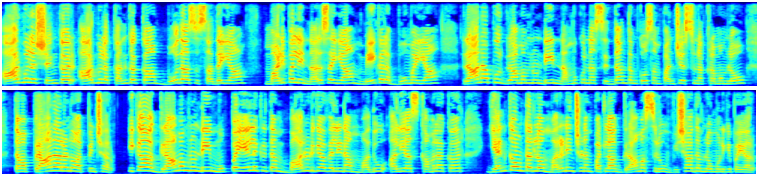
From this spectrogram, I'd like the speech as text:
ఆర్ముల శంకర్ ఆర్ముల కనకక్క బోదాసు సదయ్య మడిపల్లి నరసయ్య మేకల భూమయ్య రానాపూర్ గ్రామం నుండి నమ్ముకున్న సిద్ధాంతం కోసం పనిచేస్తున్న క్రమంలో తమ ప్రాణాలను అర్పించారు. ఇక గ్రామం నుండి ముప్పై ఏళ్ళ క్రితం బాలుడిగా వెళ్ళిన మధు అలియాస్ కమలాకర్ ఎన్కౌంటర్లో మరణించడం పట్ల గ్రామస్తులు విషాదంలో మునిగిపోయారు.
